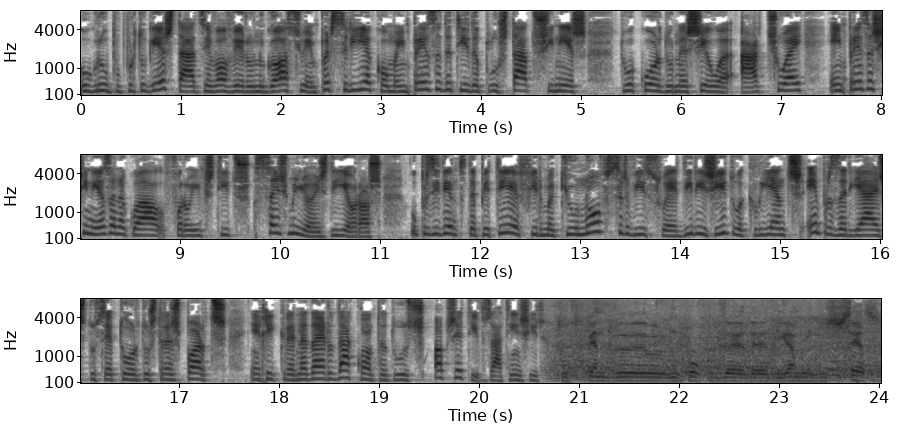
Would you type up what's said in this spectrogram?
O grupo português está a desenvolver o negócio em parceria com uma empresa detida pelo Estado chinês. Do acordo nasceu a Archway, a empresa chinesa na qual foram investidos 6 milhões de euros. O presidente da PT afirma que o novo serviço é dirigido a clientes empresariais do setor dos transportes. Henrique Granadeiro dá conta dos objetivos a atingir. Tudo depende um pouco, de, de, digamos, do sucesso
